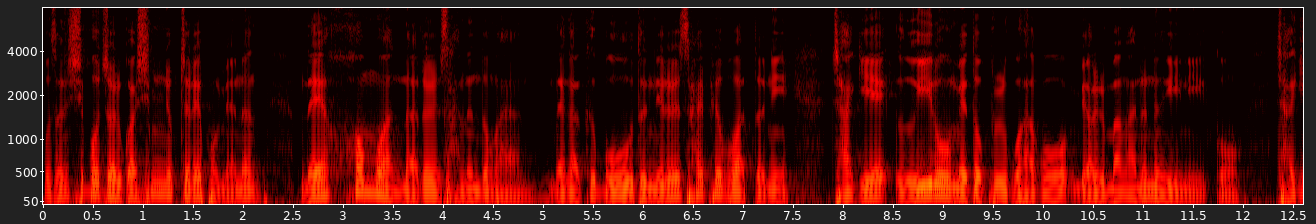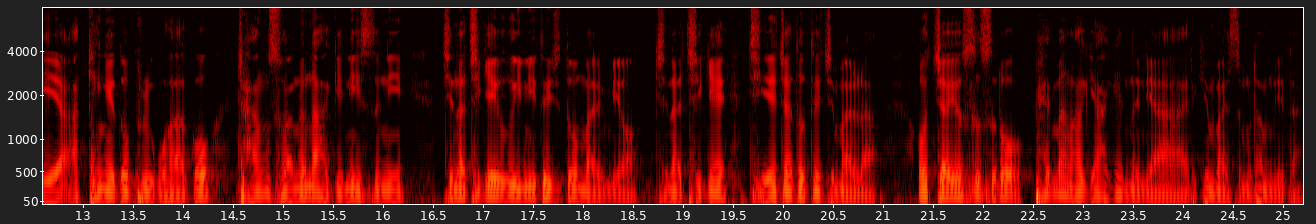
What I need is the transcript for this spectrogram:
우선 15절과 16절에 보면은 내 허무한 날을 사는 동안 내가 그 모든 일을 살펴보았더니 자기의 의로움에도 불구하고 멸망하는 의인이 있고 자기의 악행에도 불구하고 장수하는 악인이 있으니 지나치게 의인이 되지도 말며 지나치게 지혜자도 되지 말라 어찌하여 스스로 패망하게 하겠느냐 이렇게 말씀을 합니다.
